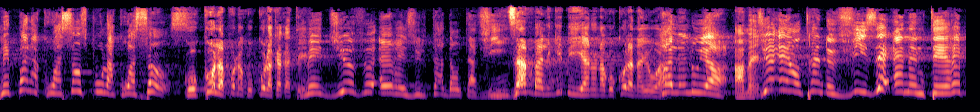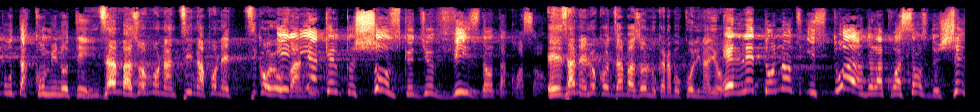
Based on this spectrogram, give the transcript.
n'est pas la croissance pour la croissance, mais Dieu veut un résultat dans ta vie. Alléluia. Amen. Dieu est en train de viser un intérêt pour ta communauté. Il y a quelque chose que Dieu vise dans ta croissance. Et l'étonnante histoire de la croissance de Jésus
